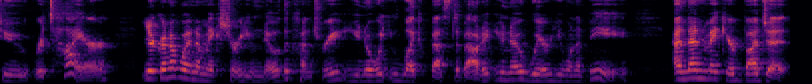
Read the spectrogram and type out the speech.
to retire you're going to want to make sure you know the country you know what you like best about it you know where you want to be and then make your budget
